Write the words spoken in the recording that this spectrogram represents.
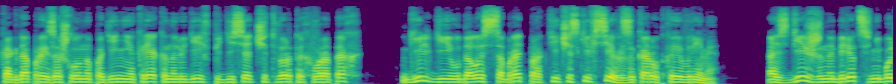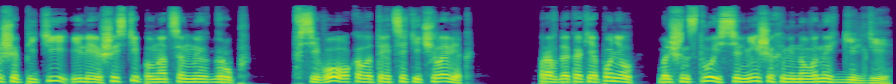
Когда произошло нападение Кряка на людей в 54-х вратах, гильдии удалось собрать практически всех за короткое время. А здесь же наберется не больше пяти или шести полноценных групп. Всего около 30 человек. Правда, как я понял, большинство из сильнейших именованных гильдии.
